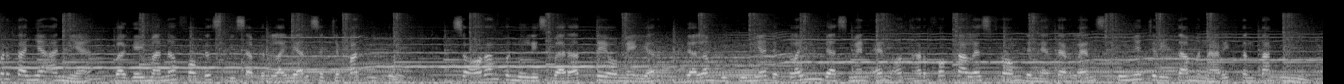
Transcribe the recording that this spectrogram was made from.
Pertanyaannya, bagaimana Fokkes bisa berlayar secepat itu? Seorang penulis barat, Theo Meyer, dalam bukunya The Flying Dutchman and Other Vocales from the Netherlands, punya cerita menarik tentang ini.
